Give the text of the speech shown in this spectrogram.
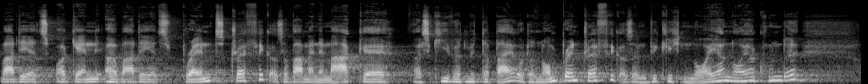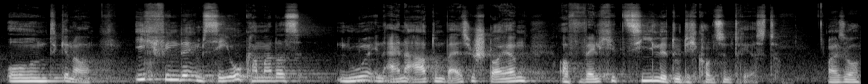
war der jetzt, äh, war der jetzt Brand-Traffic, also war meine Marke als Keyword mit dabei oder Non-Brand-Traffic, also ein wirklich neuer, neuer Kunde. Und genau, ich finde, im SEO kann man das nur in einer Art und Weise steuern, auf welche Ziele du dich konzentrierst. Also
